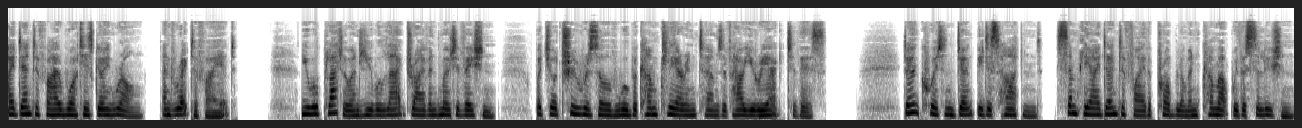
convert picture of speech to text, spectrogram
identify what is going wrong, and rectify it. You will plateau and you will lack drive and motivation, but your true resolve will become clear in terms of how you react to this. Don't quit and don't be disheartened, simply identify the problem and come up with a solution.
